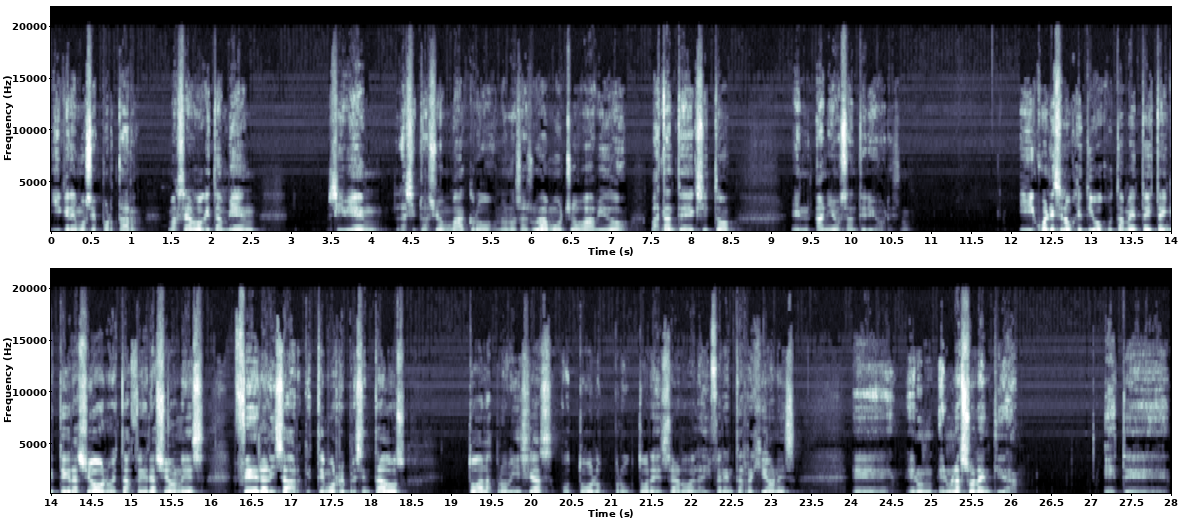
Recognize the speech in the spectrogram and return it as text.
y queremos exportar más cerdo que también, si bien la situación macro no nos ayuda mucho, ha habido bastante éxito en años anteriores. ¿Y cuál es el objetivo justamente de esta integración o esta federación? Es federalizar, que estemos representados todas las provincias o todos los productores de cerdo de las diferentes regiones eh, en, una sola entidad. Este,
